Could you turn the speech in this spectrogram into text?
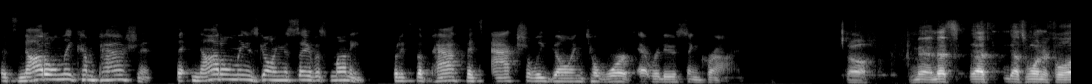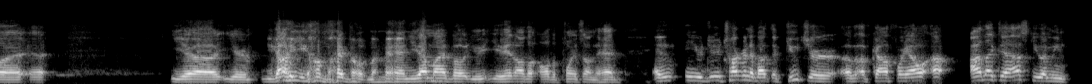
that's not only compassionate, that not only is going to save us money, but it's the path that's actually going to work at reducing crime. Oh man, that's that's that's wonderful. Uh, uh, yeah, you're you got you got my vote, my man. You got my vote. You you hit all the all the points on the head. And you're, you're talking about the future of, of California. I, I'd like to ask you. I mean,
